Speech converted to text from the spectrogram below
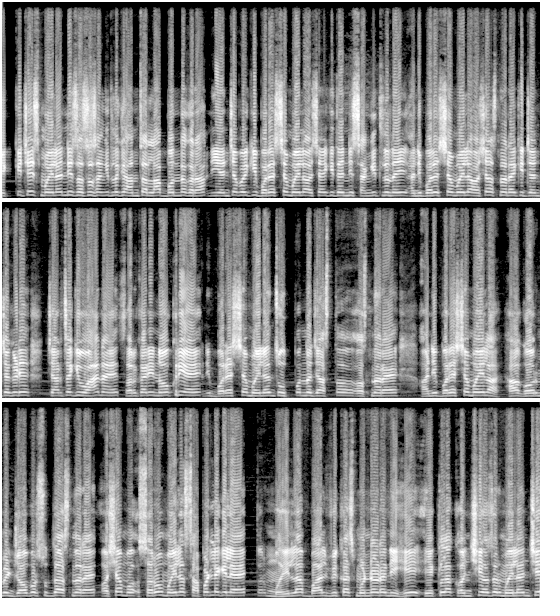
एक्केचाळीस महिलांनीच असं सांगितलं की आमचा लाभ बंद करा. आणि यांच्यापैकी बऱ्याचशा महिला अशा आहे की त्यांनी सांगितलं नाही आणि बऱ्याचशा महिला अशा असणार आहे की ज्यांच्याकडे चारचाकी वाहन आहे सरकारी नोकरी आहे आणि बऱ्याचशा महिलांचं उत्पन्न जास्त असणार आहे आणि बऱ्याचशा महिला हा गव्हर्नमेंट जॉबवर सुद्धा असणार आहे. अशा सर्व महिला सापडल्या गेल्या आहेत. तर महिला बाल विकास मंडळाने हे एक लाख ऐंशी हजार महिलांचे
